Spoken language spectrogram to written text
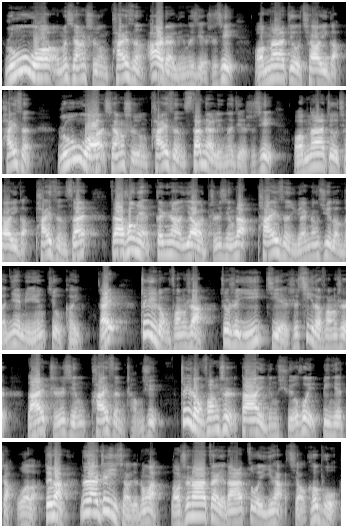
如果我们想使用 Python 二点零的解释器，我们呢就敲一个 Python；如果想使用 Python 三点零的解释器，我们呢就敲一个 Python 三，在后面跟上要执行的 Python 原程序的文件名就可以。哎，这种方式啊，就是以解释器的方式来执行 Python 程序。这种方式大家已经学会并且掌握了，对吧？那在这一小节中啊，老师呢再给大家做一下小科普，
